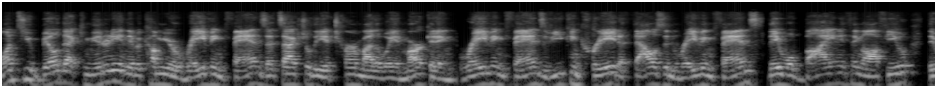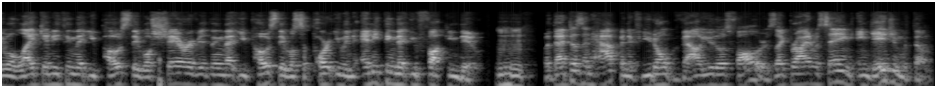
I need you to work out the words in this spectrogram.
Once you build that community and they become your raving fans, that's actually a term, by the way, in marketing. Raving fans. If you can create a thousand raving fans, they will buy anything off you they will like anything that you post. They will share everything that you post. They will support you in anything that you fucking do. Mm-hmm. But that doesn't happen if you don't value those followers. Like Brian was saying, engaging with them,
